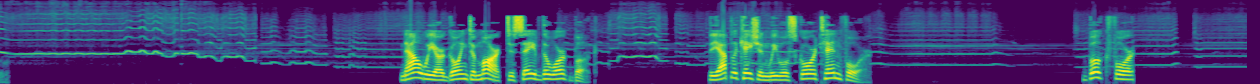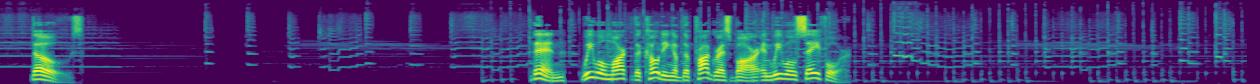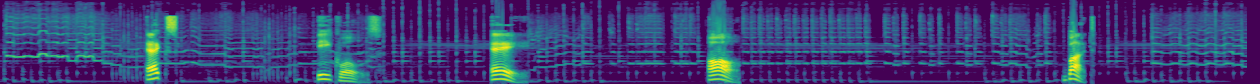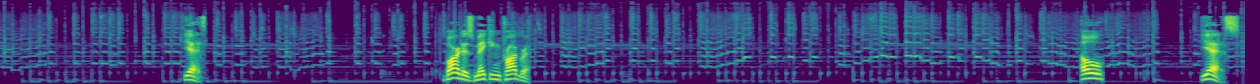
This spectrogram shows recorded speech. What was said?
Now we are going to mark to save the workbook. The application we will score 10 for. Book for those. Then, we will mark the coding of the progress bar and we will say for x equals a all. But yes Bart is making progress. Oh. Yes.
